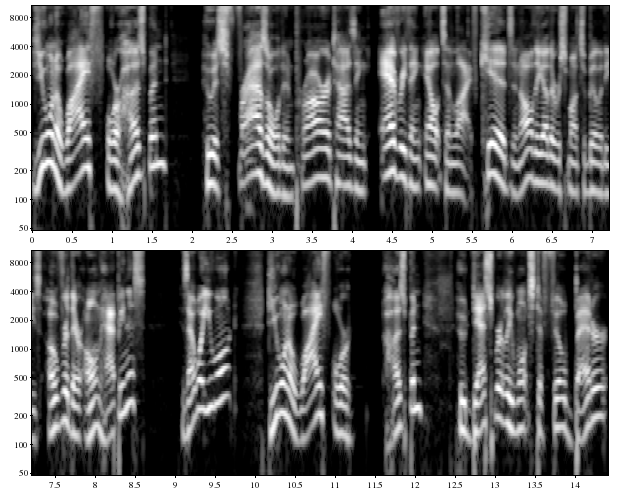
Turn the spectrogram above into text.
Do you want a wife or husband who is frazzled and prioritizing everything else in life, kids and all the other responsibilities, over their own happiness? Is that what you want? Do you want a wife or husband who desperately wants to feel better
